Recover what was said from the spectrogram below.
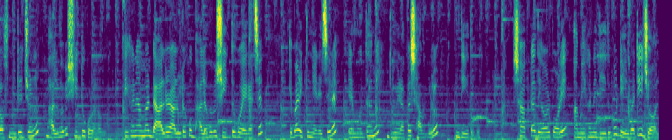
দশ মিনিটের জন্য ভালোভাবে সিদ্ধ করে নেব। এখানে আমার ডাল আর আলুটা খুব ভালোভাবে সিদ্ধ হয়ে গেছে। এবার একটু নেড়ে চেড়ে এর মধ্যে আমি ধুয়ে রাখা শাকগুলো দিয়ে দেবো। শাকটা দেওয়ার পরে আমি এখানে দিয়ে দেবো দেড় বাটি জল।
